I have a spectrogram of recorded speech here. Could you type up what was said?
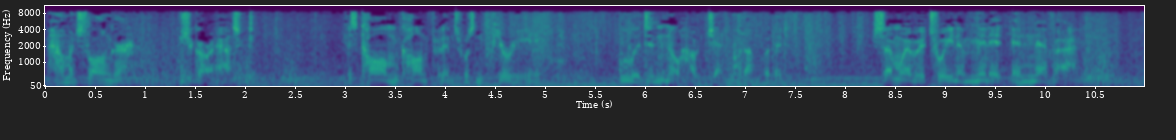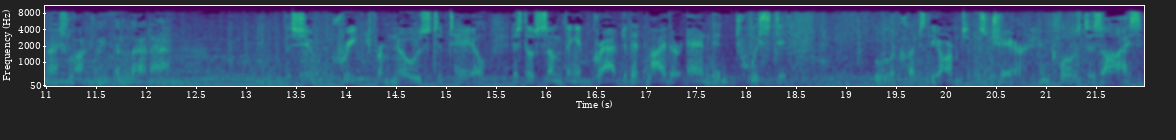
How much longer? Shigar asked. His calm confidence was infuriating. Ula didn't know how Jet put up with it. Somewhere between a minute and never. Most likely the latter. Eh? The ship creaked from nose to tail, as though something had grabbed it at either end and twisted. Ula clutched the arms of his chair and closed his eyes.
